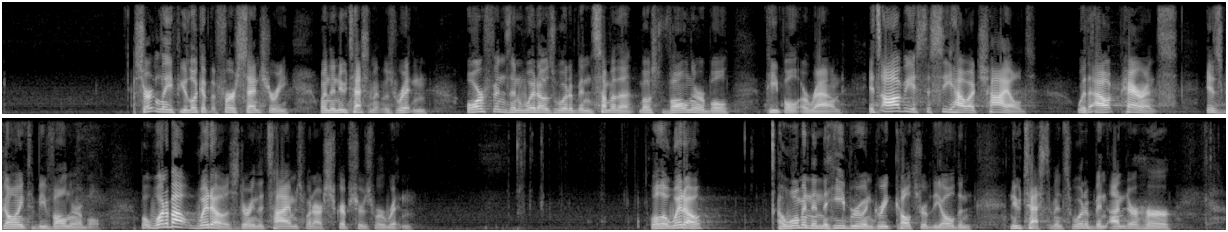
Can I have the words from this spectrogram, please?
Certainly, if you look at the first century when the New Testament was written, orphans and widows would have been some of the most vulnerable people around. It's obvious to see how a child without parents is going to be vulnerable. But what about widows during the times when our scriptures were written? Well, a widow a woman in the Hebrew and Greek culture of the Old and New Testaments would have been under her,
